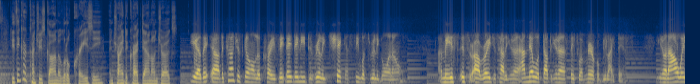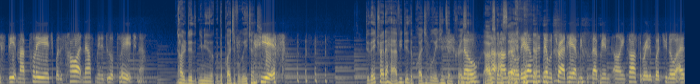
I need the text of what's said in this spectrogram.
Do you think our country's gone a little crazy in trying to crack down on drugs? Yeah, they, uh, the country's going a little crazy. They, they they need to really check and see what's really going on. I mean, it's it's outrageous how the United. I never thought the United States of America would be like this. You know, and I always did my pledge, but it's hard now for me to do a pledge now. How to do? The, you mean the, the Pledge of Allegiance? Yes. Do they try to have you do the Pledge of Allegiance in prison? No, I was going to say. know they haven't never tried to have me since I've been uh, incarcerated. But you know, I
